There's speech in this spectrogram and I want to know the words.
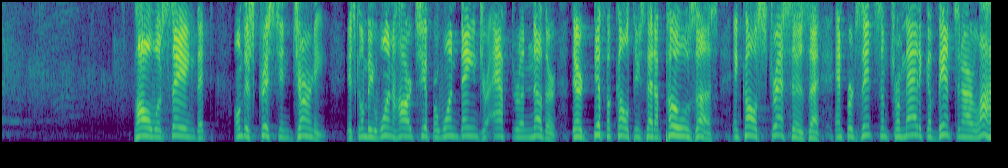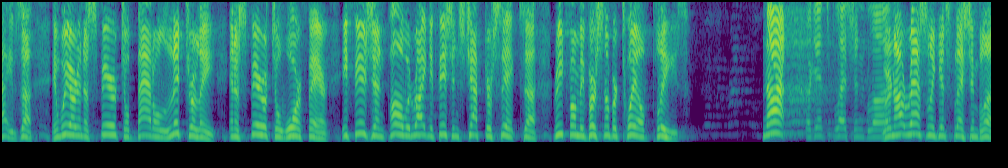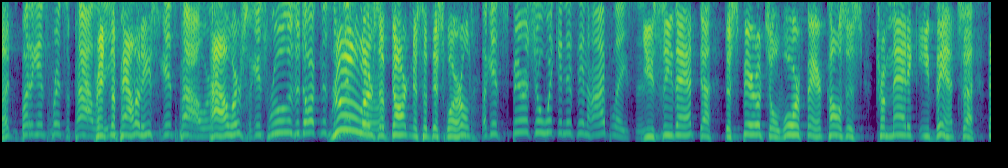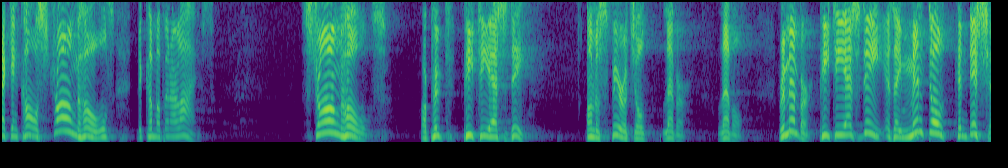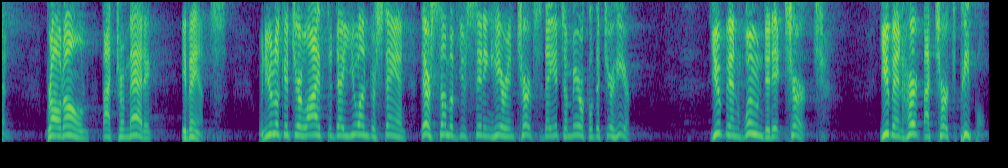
Paul was saying that on this Christian journey, it's going to be one hardship or one danger after another. There are difficulties that oppose us and cause stresses uh, and present some traumatic events in our lives. Uh, and we are in a spiritual battle, literally in a spiritual warfare. Ephesians, Paul would write in Ephesians chapter 6. Uh, read for me verse number 12, please. Not against flesh and blood, We're not wrestling against flesh and blood, but against principalities, principalities, against powers, powers, against rulers of darkness, rulers world, of darkness of this world. against spiritual wickedness in high places. You see that? Uh, the spiritual warfare causes traumatic events uh, that can cause strongholds to come up in our lives. Strongholds or PTSD on a spiritual lever level. Remember, PTSD is a mental condition brought on by traumatic events. When you look at your life today, you understand there's some of you sitting here in church today. It's a miracle that you're here. You've been wounded at church. You've been hurt by church people.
